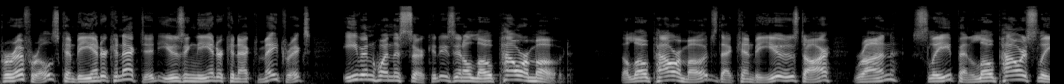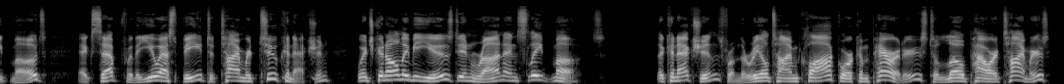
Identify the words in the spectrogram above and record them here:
Peripherals can be interconnected using the interconnect matrix even when the circuit is in a low power mode. The low power modes that can be used are run, sleep, and low power sleep modes, except for the USB to timer 2 connection, which can only be used in run and sleep modes. The connections from the real-time clock or comparators to low-power timers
